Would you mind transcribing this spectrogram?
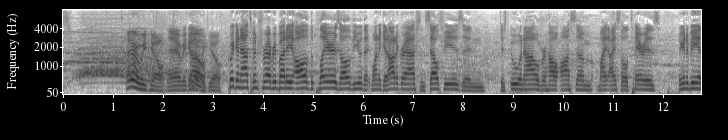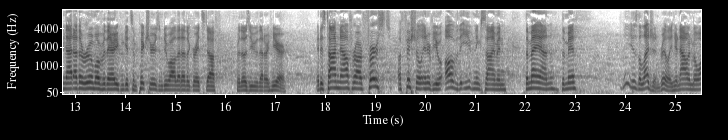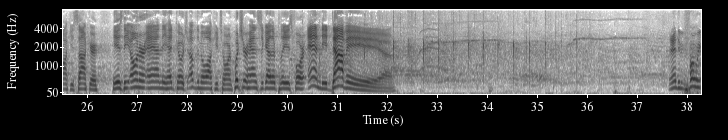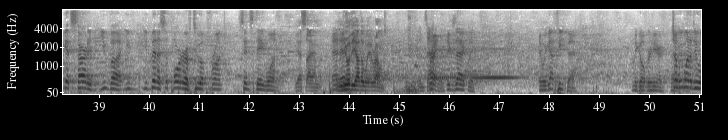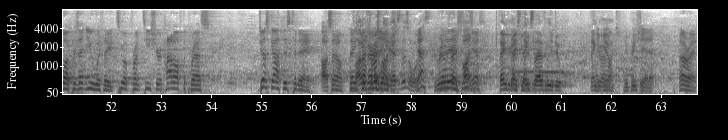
There we go. There we go. There we go. Quick announcement for everybody, all of the players, all of you that want to get autographs and selfies and just ooh and ah over how awesome my Isold hair is. They're going to be in that other room over there. You can get some pictures and do all that other great stuff for those of you that are here. It is time now for our first official interview of the evening, Simon. The man, the myth, he is the legend, really. Here now in Milwaukee soccer. He is the owner and the head coach of the Milwaukee Torrent. Put your hands together, please, for Andy Davi. Andy, before we get started, you've uh, you've you've been a supporter of two up front since day one. Yes, I am. And And, you're the other way around. Exactly. Right, exactly. And we got feedback. Let me go over here. So we wanted to uh, present you with a two up front T-shirt, hot off the press. Just got this today. Awesome. So thank Am I you the very first much. one who gets this or what? Yes, It the really first is. one. Yes. Thank you guys. Thank you, Thanks for everything you do. Thank, you very you. much. We appreciate it. All right.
